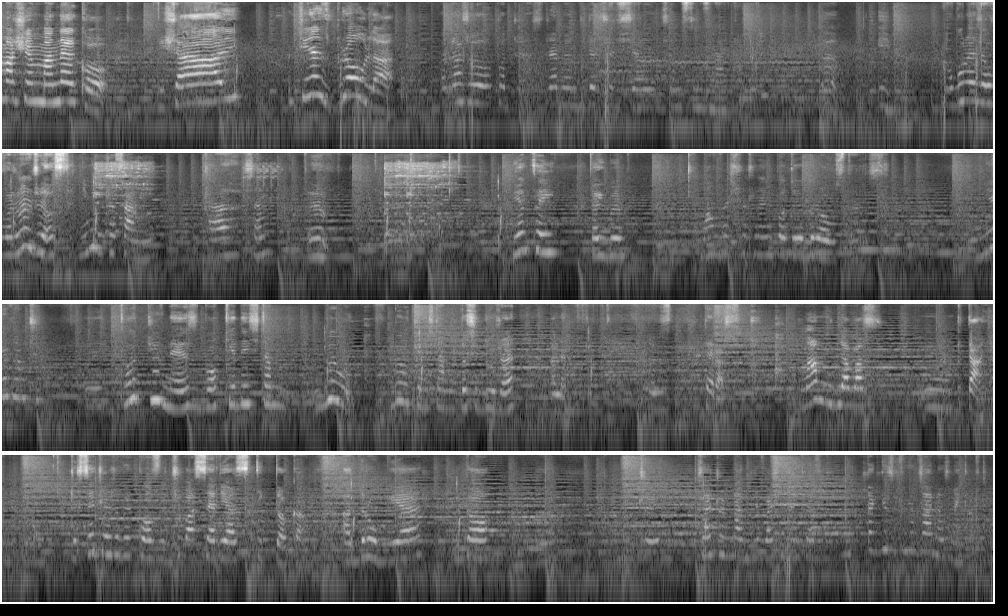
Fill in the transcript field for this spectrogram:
Siema, siemaneko! Dzisiaj odcinek z Brawla. Od razu pod strefem widać, się znaki. E, I w ogóle zauważyłem, że ostatnimi czasami, czasem e, e, więcej jakby mam wyświetleń pod Brawl Stars. Nie wiem, czy y, to dziwne jest, bo kiedyś tam był, był kiedyś tam dosyć duże, ale teraz. Mam dla Was mm, pytanie. Czy chcecie, żeby powróciła seria z TikToka? A drugie to mm, czy zacząć nagrywać Minecraft? Tak jest związane z Minecraft.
